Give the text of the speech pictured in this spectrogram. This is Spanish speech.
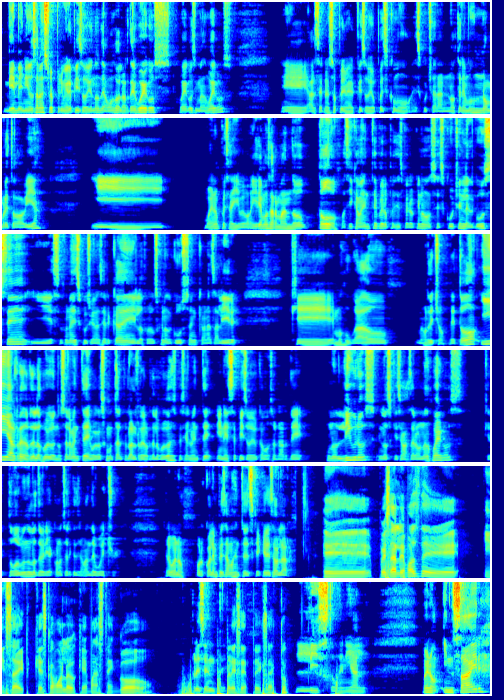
Bienvenidos a nuestro primer episodio en donde vamos a hablar de juegos, juegos y más juegos. Eh, al ser nuestro primer episodio, pues como escucharán, no tenemos un nombre todavía. Y bueno, pues ahí iremos armando todo, básicamente, pero pues espero que nos escuchen, les guste. Y esta es una discusión acerca de los juegos que nos gustan, que van a salir, que hemos jugado, mejor dicho, de todo y alrededor de los juegos, no solamente de juegos como tal, pero alrededor de los juegos, especialmente en este episodio que vamos a hablar de unos libros en los que se basaron unos juegos que todo el mundo los debería conocer que se llaman The Witcher. Pero bueno, ¿por cuál empezamos entonces? ¿Qué quieres hablar? Eh, pues hablemos de Insight, que es como lo que más tengo presente. Presente, exacto. Listo, genial. Bueno, Inside,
